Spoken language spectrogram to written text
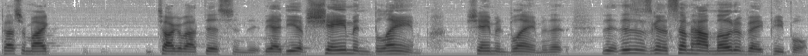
Pastor Mike, you talk about this and the, the idea of shame and blame, shame and blame, and that th- this is going to somehow motivate people.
